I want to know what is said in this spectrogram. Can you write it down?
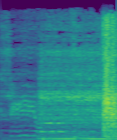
she won't.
